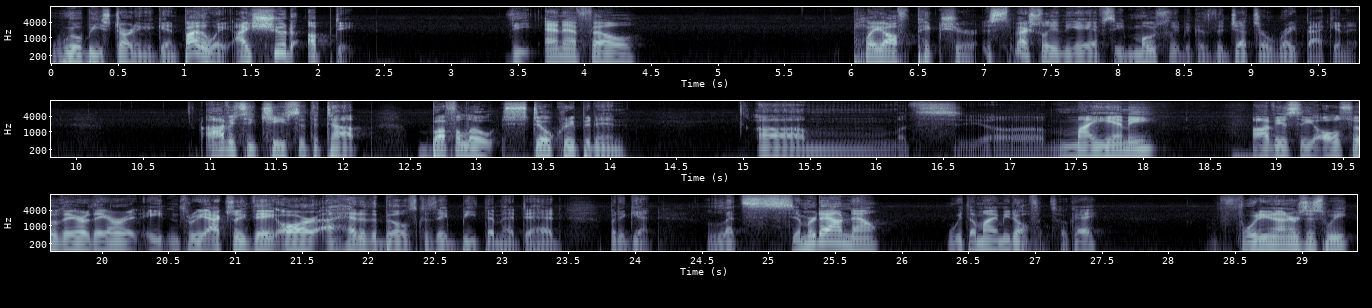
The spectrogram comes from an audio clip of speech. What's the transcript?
will be starting again. By the way, I should update the NFL playoff picture, especially in the AFC, mostly because the Jets are right back in it. Obviously, Chiefs at the top, Buffalo still creeping in. Um, let's see, uh, Miami, obviously also there. They are at eight and three. Actually, they are ahead of the Bills because they beat them head to head. But again, let's simmer down now with the Miami Dolphins. Okay, 49ers this week.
